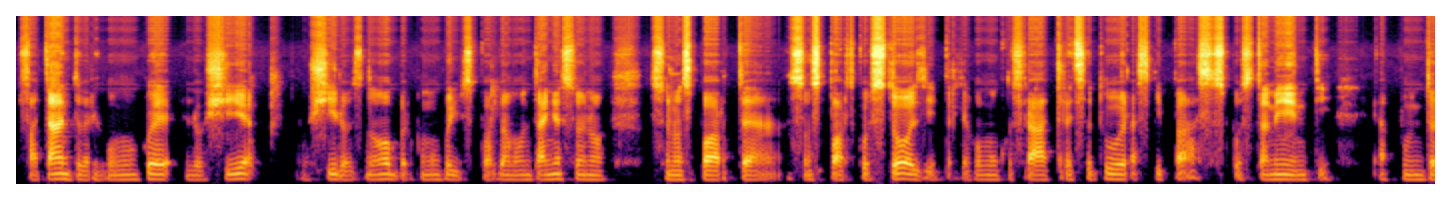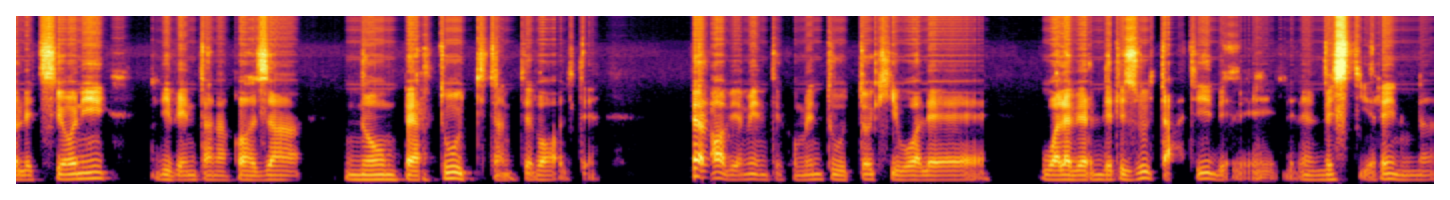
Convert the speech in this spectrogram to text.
fa tanto, perché comunque lo sci, lo, sci, lo snowboard, comunque gli sport da montagna sono, sono, sport, sono sport costosi, perché comunque fra attrezzatura, ski pass, spostamenti e appunto lezioni diventa una cosa non per tutti tante volte. Però ovviamente come in tutto chi vuole vuole avere dei risultati deve, deve investire in una,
